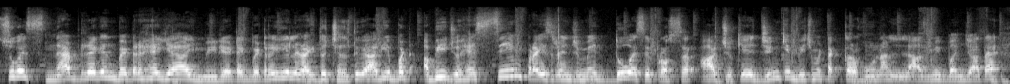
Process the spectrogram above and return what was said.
सो गाइस स्नैपड्रैगन बेटर है या मीडिया टेक बेटर है? ये लड़ाई तो चलती हुई आ रही है बट अभी जो है सेम प्राइस रेंज में दो ऐसे प्रोसेसर आ चुके हैं, जिनके बीच में टक्कर होना लाजमी बन जाता है।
